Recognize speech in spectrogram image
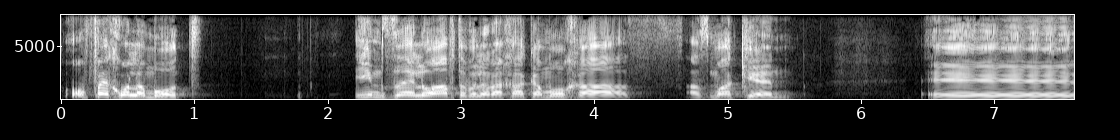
הופך עולמות. אם זה לא אהבת ולרעך כמוך, אז מה כן? אה,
